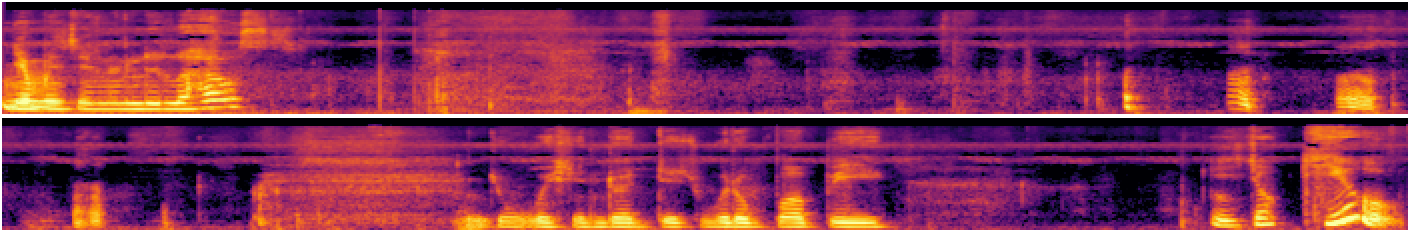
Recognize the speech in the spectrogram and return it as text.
You was in a little house. Uh, uh. You're wishing that this little puppy is so cute.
